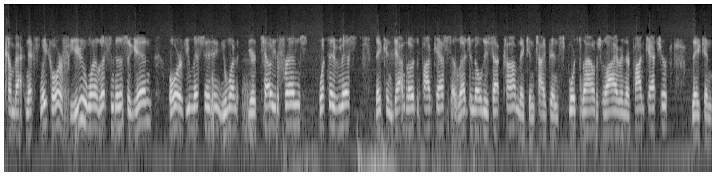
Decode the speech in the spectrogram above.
come back next week, or if you want to listen to this again, or if you missed anything, you want your tell your friends what they've missed. They can download the podcast at legendoldies.com. They can type in Sports Lounge Live in their podcatcher. They can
